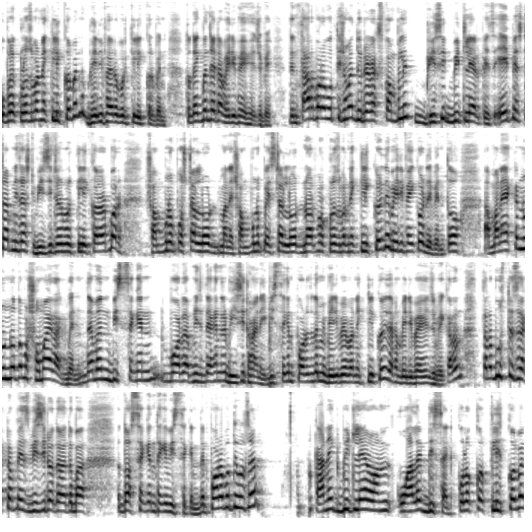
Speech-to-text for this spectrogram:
উপরে ক্লোজ বাটনে ক্লিক করবেন ভেরিফাইয়ের উপর ক্লিক করবেন। তো দেখবেন যে এটা ভেরিফাই হয়ে যাবে। দেন তার পরবর্তী সময় দুটো task complete visit bit layer page এই পেজটা আপনি জাস্ট ভিজিটের উপর ক্লিক করার পর সম্পূর্ণ পোস্টটা লোড মানে সম্পূর্ণ পেজটা লোড নেওয়ার পর ক্লোজ বাটনে ক্লিক করে দিয়ে ভেরিফাই করে দেবেন। তো মানে একটা ন্যূনতম সময় রাখবেন। যেমন বিশ সেকেন্ড পরে আপনি দেখেন ভিজিট হয়নি, বিশ সেকেন্ড পরে যদি আমি ভেরিফাই বাটনে ক্লিক করি, দেখেন ভেরিফাই হয়ে যাবে। কারণ তারা বুঝতেছে একটা পেজ ভিজিট হতে হয়তো বা দশ সেকেন্ড থেকে বিশ সেকেন্ড দেন পরবর্তী বলছে connect bit layer on wallet this side click click করবেন,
